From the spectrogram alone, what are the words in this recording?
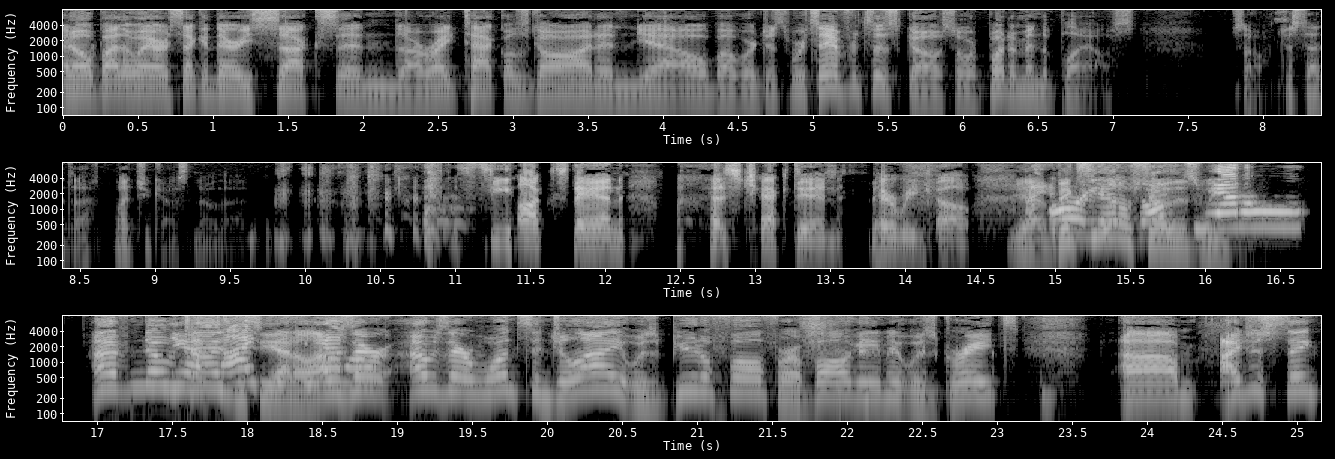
And oh, by the way, our secondary sucks, and our right tackle's gone. And yeah, oh, but we're just we're San Francisco, so we're putting them in the playoffs. So just had to let you guys know that. Seahawks Stan has checked in. There we go. Yeah, big Seattle show this week. Seattle? I have no You have ties, ties to to Seattle. I was there. I was there once in July. It was beautiful for a ball game. It was great. Um, I just think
